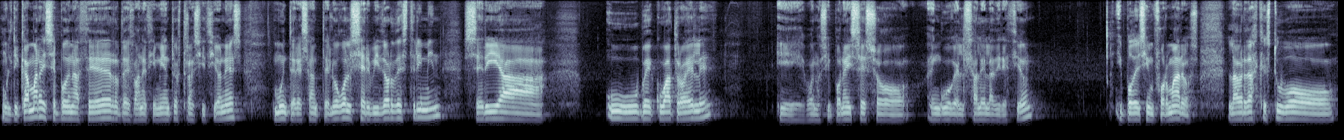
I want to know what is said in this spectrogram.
multicámara y se pueden hacer desvanecimientos, transiciones, muy interesante. Luego el servidor de streaming sería UV4L y bueno, si ponéis eso en Google sale la dirección y podéis informaros. La verdad es que estuvo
